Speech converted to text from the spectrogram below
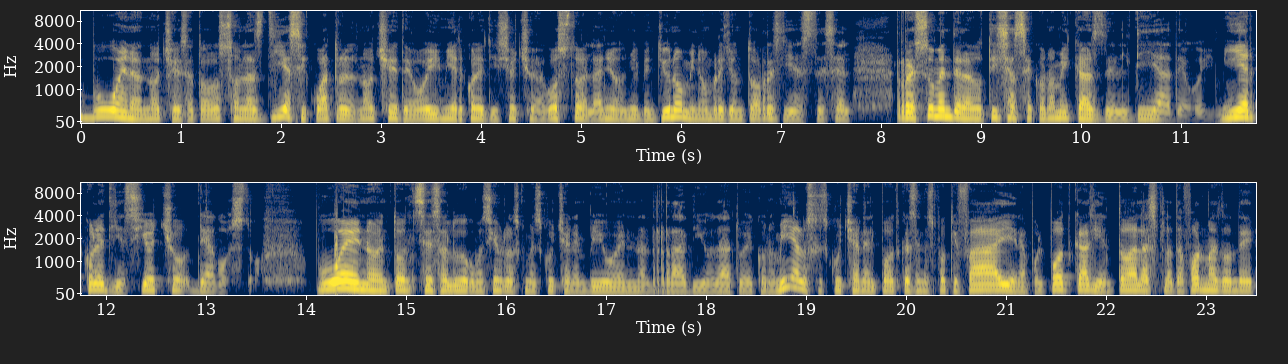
Buenas noches a todos, son las 10 y 4 de la noche de hoy, miércoles 18 de agosto del año 2021. Mi nombre es John Torres y este es el resumen de las noticias económicas del día de hoy, miércoles 18 de agosto. Bueno, entonces saludo como siempre a los que me escuchan en vivo en Radio Dato Economía, a los que escuchan el podcast en Spotify, en Apple Podcast y en todas las plataformas donde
